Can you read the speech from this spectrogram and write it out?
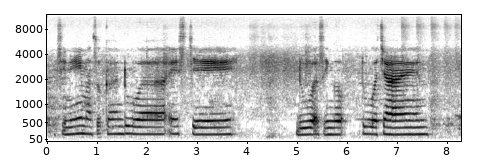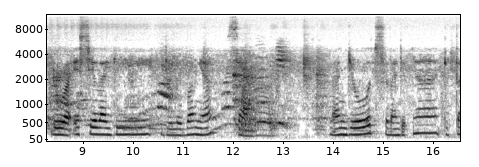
Di sini masukkan 2 SC 2 single 2 chain 2 SC lagi di lubangnya sama lanjut. Selanjutnya kita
